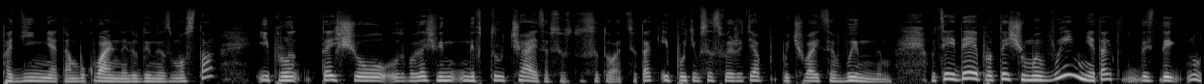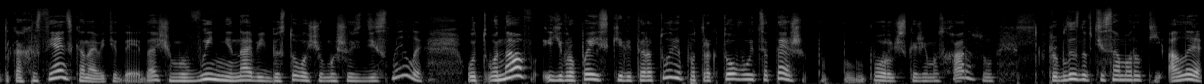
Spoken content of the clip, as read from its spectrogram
падіння там буквально людини з моста, і про те, що він не втручається в цю ситуацію, так? і потім все своє життя почувається винним. Оця ідея про те, що ми винні, так, десь ну, така християнська навіть ідея, да, що ми винні навіть без того, щоб ми щось здійснили, от вона в європейській літературі історії потрактовуються теж поруч, скажімо, з Хармсом, приблизно в ті самі роки. Але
